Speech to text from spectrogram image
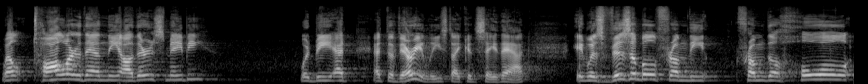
Well, taller than the others, maybe? Would be, at, at the very least, I could say that. It was visible from the, from the whole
